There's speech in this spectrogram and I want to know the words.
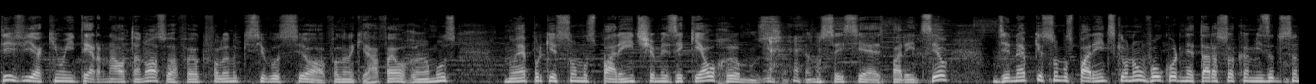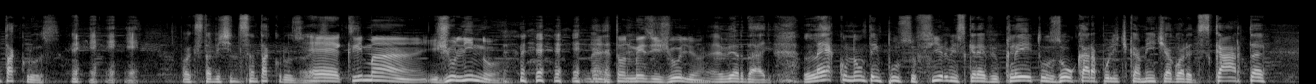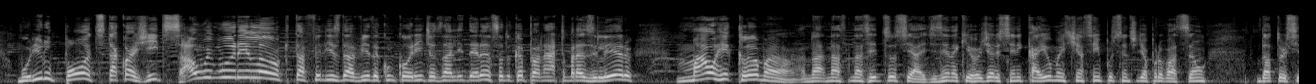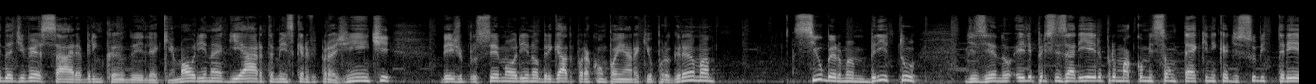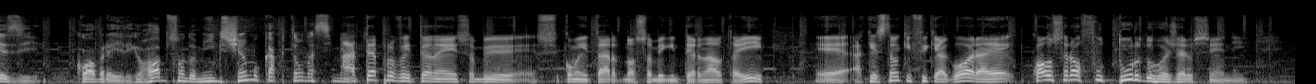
Teve aqui um internauta nosso, Rafael, que falando que se você, ó, falando aqui, Rafael Ramos, não é porque somos parentes, chama Ezequiel Ramos. Eu não sei se é parente seu. Dizendo não é porque somos parentes que eu não vou cornetar a sua camisa do Santa Cruz. Fala que você está vestido de Santa Cruz hoje. É, clima julino. né? Estão no mês de julho. É verdade. Leco não tem pulso firme, escreve o Cleiton, usou o cara politicamente e agora descarta. Murilo Pontes está com a gente. Salve, Murilão, que está feliz da vida com o Corinthians na liderança do Campeonato Brasileiro. Mal reclama na, na, nas redes sociais, dizendo aqui: Rogério Ceni caiu, mas tinha 100% de aprovação da torcida adversária, brincando ele aqui. A Maurina Guiar também escreve pra gente. Beijo pro você, Maurina. Obrigado por acompanhar aqui o programa. Silberman Brito dizendo ele precisaria ir para uma comissão técnica de sub-13 cobra ele. O Robson Domingues chama o Capitão Nascimento. Até aproveitando aí sobre esse comentário do nosso amigo internauta aí, é, a questão que fica agora é qual será o futuro do Rogério Ceni?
